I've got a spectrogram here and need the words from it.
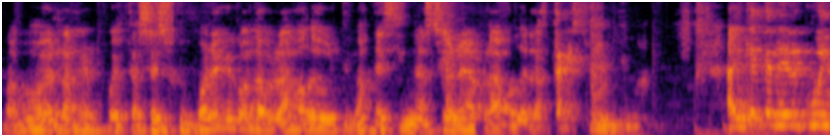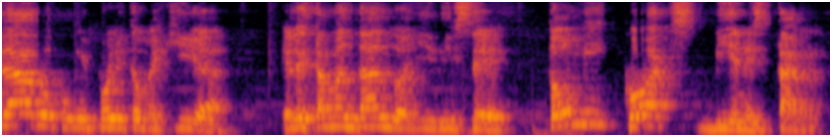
Vamos a ver las respuestas. Se supone que cuando hablamos de últimas designaciones hablamos de las tres últimas. Hay que tener cuidado con Hipólito Mejía. Él está mandando allí, dice, Tommy Coax Bienestar.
